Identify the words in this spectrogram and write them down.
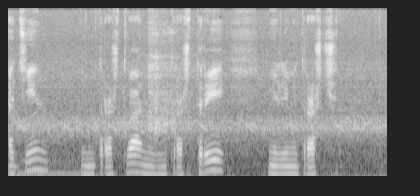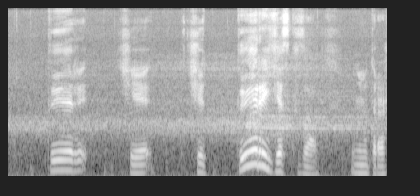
1, миллиметраж 2, миллиметраж 3, миллиметраж 4, 4, я сказал. Миллиметраж.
